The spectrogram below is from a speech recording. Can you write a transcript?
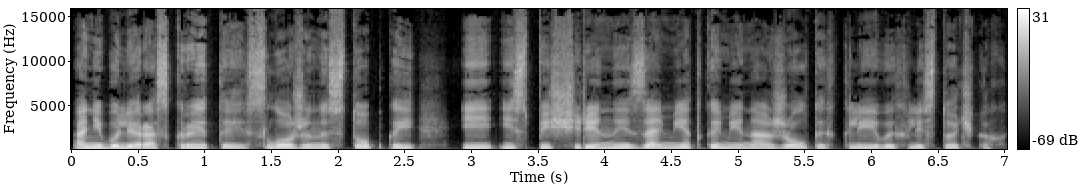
Они были раскрыты, сложены стопкой и испещрены заметками на желтых клеевых листочках.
